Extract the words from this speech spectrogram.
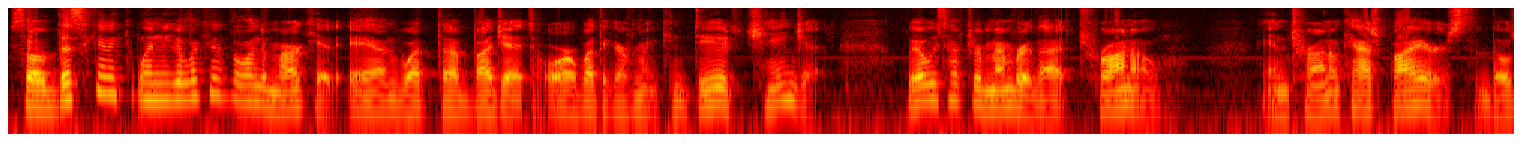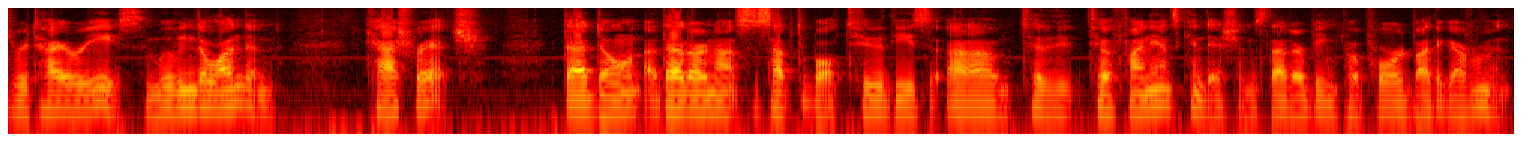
So this to, when you're looking at the London market and what the budget or what the government can do to change it, we always have to remember that Toronto and Toronto cash buyers, those retirees moving to London, cash rich, that don't that are not susceptible to these uh, to the, to finance conditions that are being put forward by the government.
